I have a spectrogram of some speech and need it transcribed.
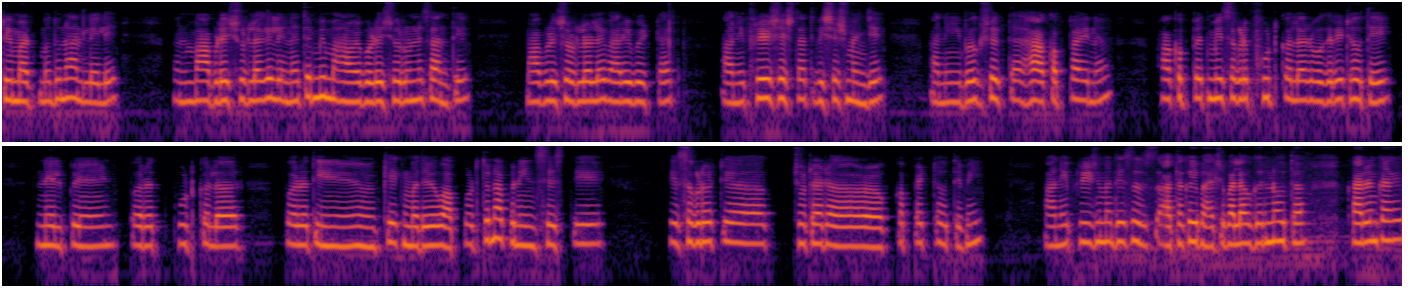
डीमार्टमधून आणलेले. महाबळेश्वरला गेले ना तर मी महाबळेश्वरूनच आणते. महाबळेश्वरला लय भारी भेटतात. आणि फ्रेश असतात विशेष म्हणजे. आणि बघू शकता हा कप्पा आहे ना हा कप्प्यात मी सगळे फूड कलर वगैरे ठेवते. नेल पेंट परत फूड कलर परत इ केकमध्ये वापरतो ना आपण इन्सेस ते ते सगळं त्या छोट्या कप्प्यात ठेवते मी. आणि फ्रीजमध्ये स आता काही भाजीपाला वगैरे नव्हता. कारण काय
